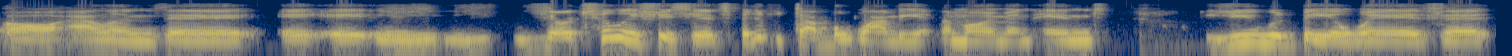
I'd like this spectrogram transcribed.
Oh, Alan, there, it, it, there are two issues here. It's a bit of a double whammy at the moment. And you would be aware that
